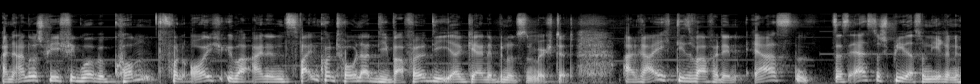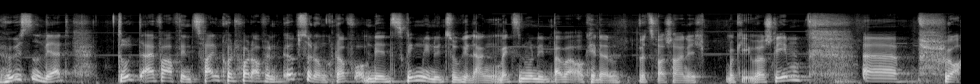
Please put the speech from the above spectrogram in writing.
Eine andere Spielfigur bekommt von euch über einen zweiten Controller die Waffe, die ihr gerne benutzen möchtet. Erreicht diese Waffe den ersten, das erste Spielers und ihren höchsten Wert, drückt einfach auf den zweiten Controller auf den Y-Knopf, um ins Ringmenü zu gelangen. Wechselt nur die Baba. Okay, dann wird es wahrscheinlich okay, überschrieben. Äh, ja,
